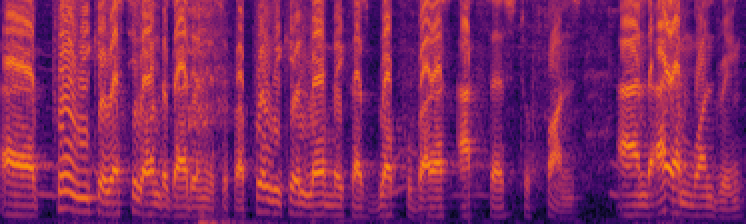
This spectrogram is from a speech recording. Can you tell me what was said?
Uh, Pro Wike, we're still on the Guardian newspaper. Pro Wike lawmakers block Fubara's access to funds. And I am wondering,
